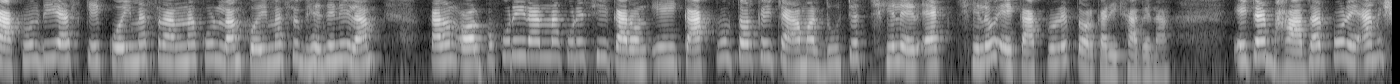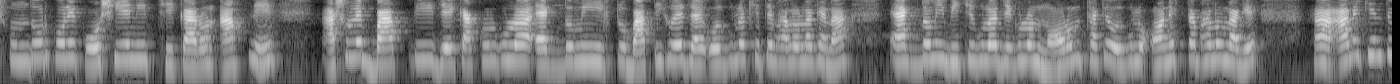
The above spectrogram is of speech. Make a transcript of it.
কাঁকরোল দিয়ে আজকে কই মাছ রান্না করলাম, কই মাছও ভেজে নিলাম। কারণ অল্প করেই রান্না করেছি, কারণ এই কাঁকরোল তরকারিটা আমার দুইটা ছেলের, এক ছেলেও এই কাঁকরোলের তরকারি খাবে না। এটা ভাজার পরে আমি সুন্দর করে কষিয়ে নিচ্ছি, কারণ আপনি আসলে বাতি যে কাঁকরোলগুলো একদমই একটু বাতি হয়ে যায়, ওইগুলো খেতে ভালো লাগে না। একদমই বিচিগুলো যেগুলো নরম থাকে, ওইগুলো অনেকটা ভালো লাগে। হ্যাঁ আমি কিন্তু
